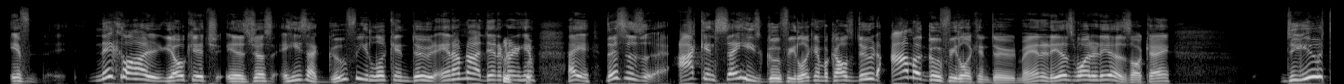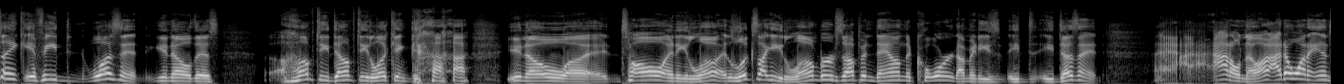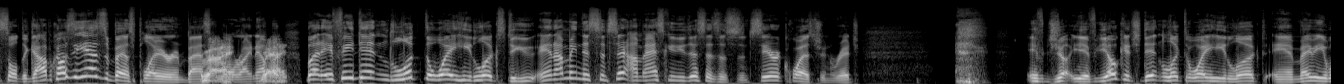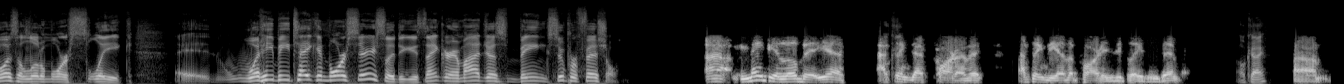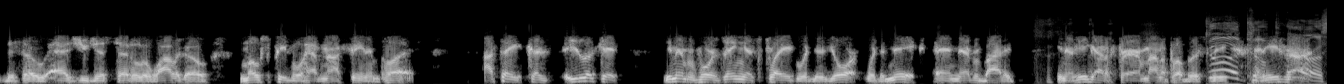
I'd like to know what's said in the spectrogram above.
if Nikola Jokic is just he's a goofy looking dude and I'm not denigrating him. Hey, this is I can say he's goofy looking because dude, I'm a goofy looking dude, man. It is what it is, okay? Do you think if he wasn't, you know, this Humpty Dumpty looking guy, you know, uh, tall and he lo- it looks like he lumbers up and down the court. I mean, he's he he doesn't I don't know. I don't want to insult the guy because he is the best player in basketball right, right now. Right. But, but if he didn't look the way he looks, do you? And I mean this sincere. I'm asking you this as a sincere question, Rich. if jo, if Jokic didn't look the way he looked, and maybe he was a little more sleek, would he be taken more seriously? Do you think, or am I just being superficial? Uh, maybe a little bit. Yes, I okay. think that's part of it. I think the other part is he plays in Denver. Okay. Um, so, as you just said a little while ago, most people have not seen him play. I think because you look at, you remember Porzingis played with New York with the Knicks, and everybody, you know, he got a fair amount of publicity. Good and he's not,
